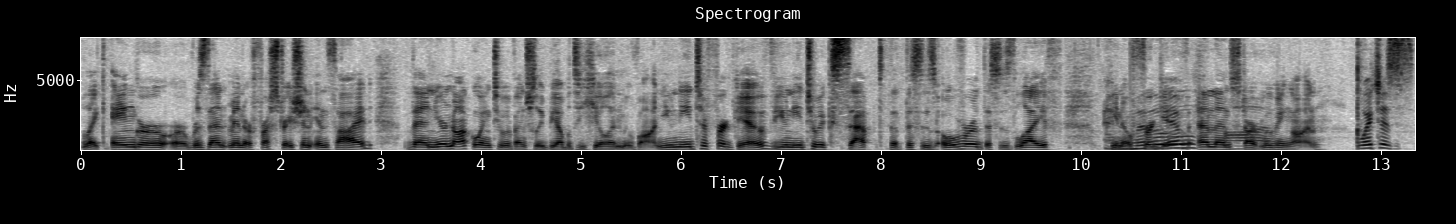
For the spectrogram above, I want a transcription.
like anger or resentment or frustration inside, then you're not going to eventually be able to heal and move on. You need to forgive, you need to accept that this is over, this is life. You know, forgive and then start moving on. Which is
